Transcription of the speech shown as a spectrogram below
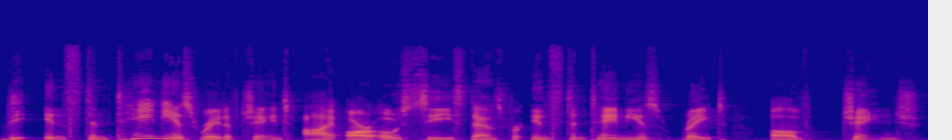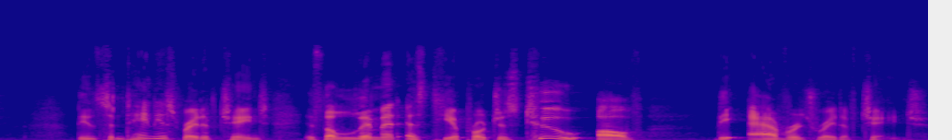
the instantaneous rate of change, IROC, stands for instantaneous rate of change. The instantaneous rate of change is the limit as t approaches 2 of the average rate of change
